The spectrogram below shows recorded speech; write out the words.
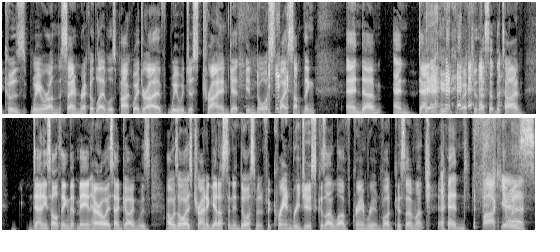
because we were on the same record label as Parkway Drive, we would just try and get endorsed by something, and um, and Danny, who worked with us at the time. Danny's whole thing that me and her always had going was I was always trying to get us an endorsement for cranberry juice because I love cranberry and vodka so much, and Fuck It was-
